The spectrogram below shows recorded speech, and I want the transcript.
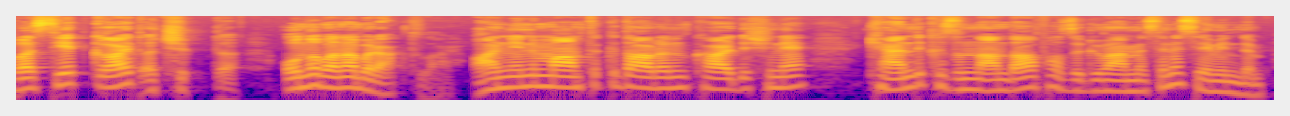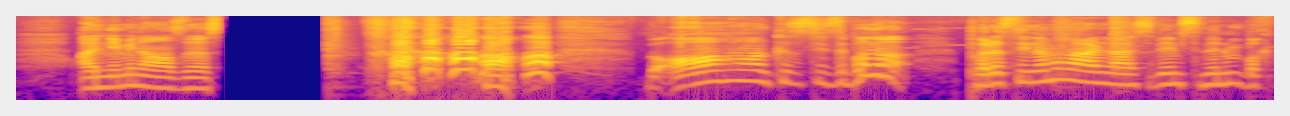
Vasiyet gayet açıktı. Onu bana bıraktılar. Annenin mantıklı davranıp kardeşine kendi kızından daha fazla güvenmesine sevindim. Annemin ağzına Aa kız sizi bana parasıyla mı verdiler? Siz Benim sinirimi bak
